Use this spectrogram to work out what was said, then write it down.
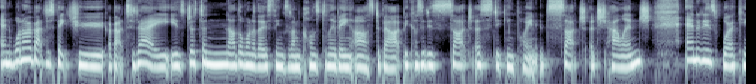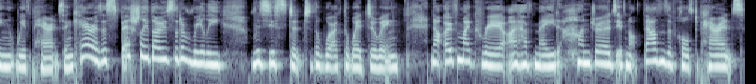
And what I'm about to speak to you about today is just another one of those things that I'm constantly being asked about because it is such a sticking point. It's such a challenge. And it is working with parents and carers, especially those that are really resistant to the work that we're doing. Now, over my career, I have made hundreds, if not thousands, of calls to parents.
